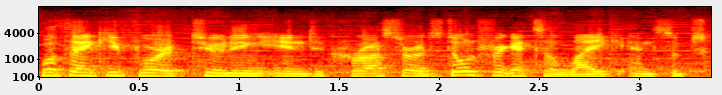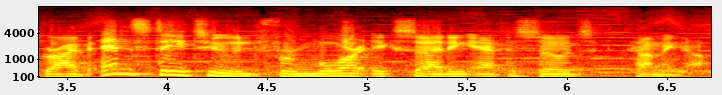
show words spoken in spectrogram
Well, thank you for tuning in to Crossroads. Don't forget to like and subscribe and stay tuned for more exciting episodes coming up.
